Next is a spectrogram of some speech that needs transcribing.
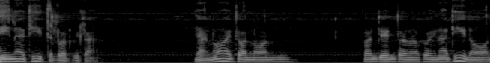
มีหน้าที่ตลอดเวลา อย่างน้อยตอนนอน ตอนเย็นตอนนอนก็มีหน้าที่นอน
